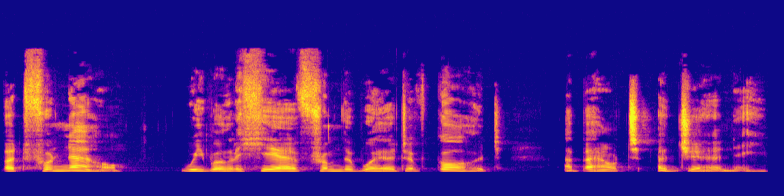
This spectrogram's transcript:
But for now, we will hear from the Word of God about a journey.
